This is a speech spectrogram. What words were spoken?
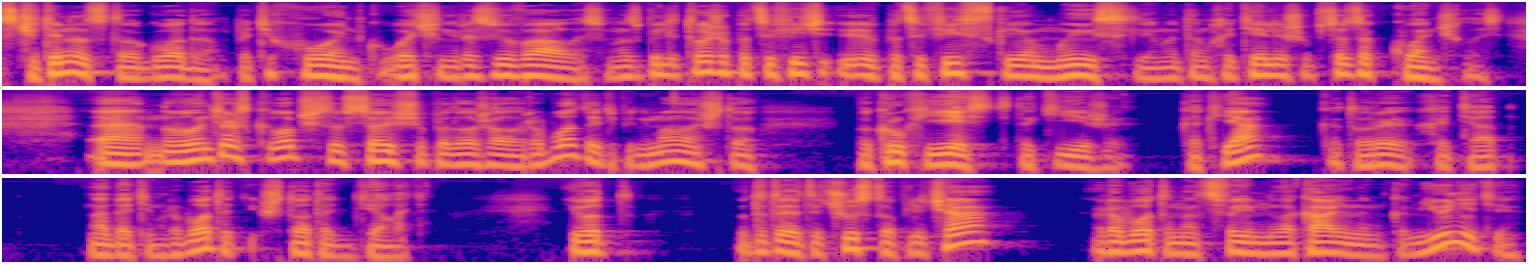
с 2014 года потихоньку очень развивалась. У нас были тоже пацифич... Э, пацифистские мысли, мы там хотели, чтобы все закончилось. Э, но волонтерское общество все еще продолжало работать и понимало, что вокруг есть такие же, как я, которые хотят над этим работать и что-то делать. И вот, вот это, это чувство плеча, работа над своим локальным комьюнити,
